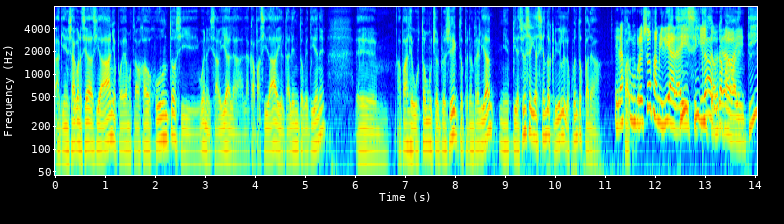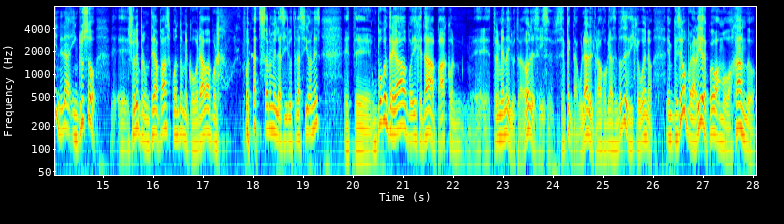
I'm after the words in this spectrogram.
a quien ya conocía de hacía años, pues habíamos trabajado juntos y bueno, y sabía la, la capacidad y el talento que tiene. Eh, a Paz le gustó mucho el proyecto, pero en realidad mi inspiración seguía siendo escribirle los cuentos para... Era para- un proyecto familiar ahí, Sí, sí, chiquito, claro, era para ahí. Valentín, era incluso eh, yo le pregunté a Paz cuánto me cobraba por, por hacerme las ilustraciones, este, un poco entregado, porque dije, está, Paz con eh, es tremenda ilustradora, es, es- es espectacular el trabajo que hace. Entonces dije, bueno, empecemos por arriba y después vamos bajando.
